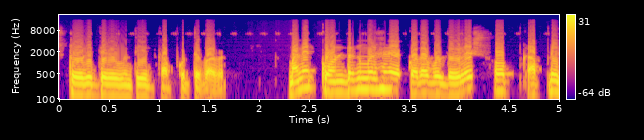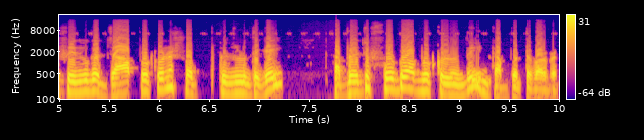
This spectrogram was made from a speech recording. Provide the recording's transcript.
স্টোরি থেকে কিন্তু ইনকাম করতে পারবেন। মানে কন্টেন্ট মনিটাইজেশন এক কথা বলতে গেলে সব আপনি ফেসবুকে যা আপলোড করেন সব কিছু থেকেই আপনি হচ্ছে ফটো আপলোড করলে কিন্তু ইনকাম করতে পারবেন।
